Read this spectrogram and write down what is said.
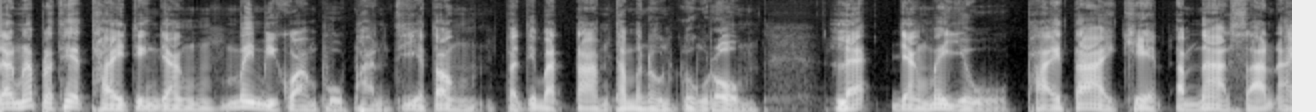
ดังนั้นประเทศไทยจึงยังไม่มีความผูกพันที่จะต้องปฏิบัติตามธรรมนูญกรุงโรม และยังไม่อยู่ภายใต้เขตอำนาจศาลอา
